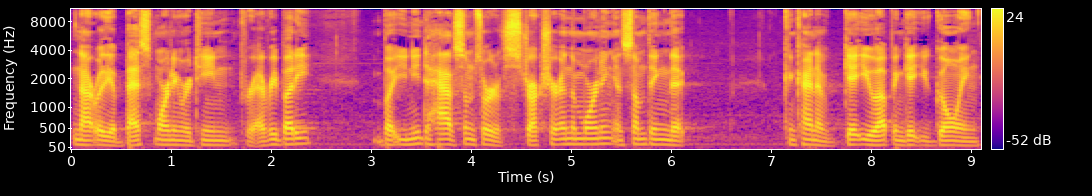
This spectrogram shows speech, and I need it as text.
not really a best morning routine for everybody, but you need to have some sort of structure in the morning and something that can kind of get you up and get you going,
